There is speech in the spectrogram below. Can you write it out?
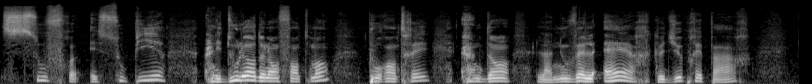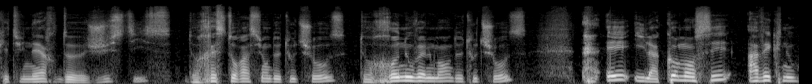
souffre et soupire les douleurs de l'enfantement pour entrer dans la nouvelle ère que Dieu prépare, qui est une ère de justice, de restauration de toutes choses, de renouvellement de toutes choses. Et il a commencé avec nous.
